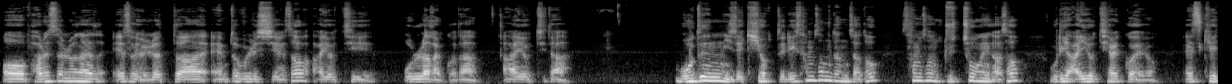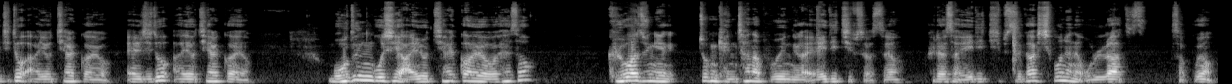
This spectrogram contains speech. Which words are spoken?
어, 바르셀로나에서 열렸던 MWC에서 IoT 올라갈 거다. IoT다. 모든 이제 기업들이 삼성전자도 삼성 주총에 가서 우리 IoT 할 거예요. SKT도 IoT 할 거예요. LG도 IoT 할 거예요. 모든 곳이 IoT 할 거예요 해서 그 와중에 좀 괜찮아 보이는 데가 AD 칩스였어요. 그래서 AD 칩스가 15년에 올랐었고요.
